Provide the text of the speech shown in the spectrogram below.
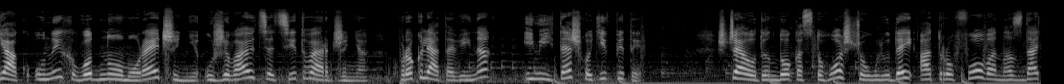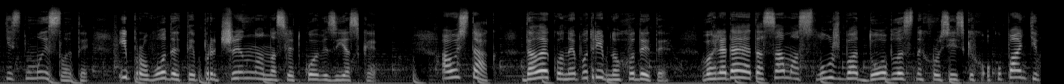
Як у них в одному реченні уживаються ці твердження: проклята війна, і мій теж хотів піти. Ще один доказ того, що у людей атрофована здатність мислити і проводити причинно-наслідкові зв'язки. А ось так далеко не потрібно ходити. Виглядає та сама служба доблесних російських окупантів,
